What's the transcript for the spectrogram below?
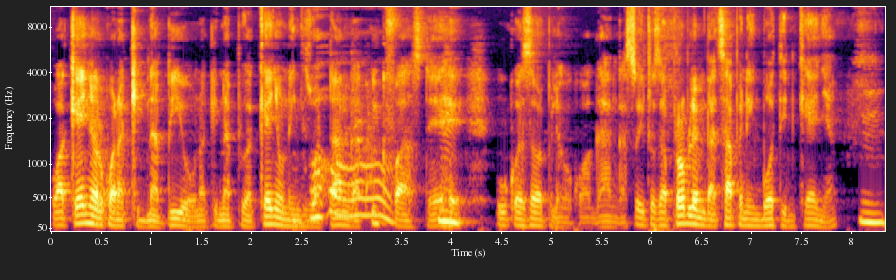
wakenya walikuwa na kidnapiwa unakidnapiwa kenya unaingizwa tanga quick fast eh, huko sasa wapelekwa kwa waganga. So it was a problem that's happening both in kenya Mm.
